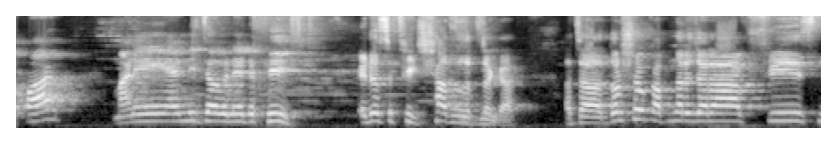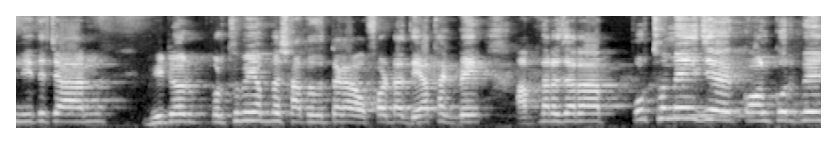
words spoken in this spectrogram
অফার মানে এর নিচে হবে না এটা ফিক্সড এটা হচ্ছে ফিক্স সাত হাজার টাকা। আচ্ছা দর্শক আপনারা যারা ফ্রিজ নিতে চান ভিডিওর প্রথমেই আপনার সাত হাজার টাকার অফারটা দেওয়া থাকবে। আপনারা যারা প্রথমেই যে কল করবেন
